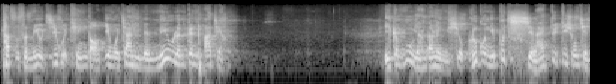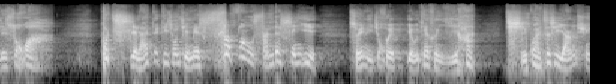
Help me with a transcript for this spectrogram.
他只是没有机会听到，因为家里面没有人跟他讲。一个牧羊的领袖，如果你不起来对弟兄姐妹说话，不起来对弟兄姐妹释放神的心意，所以你就会有一天很遗憾，奇怪这些羊群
